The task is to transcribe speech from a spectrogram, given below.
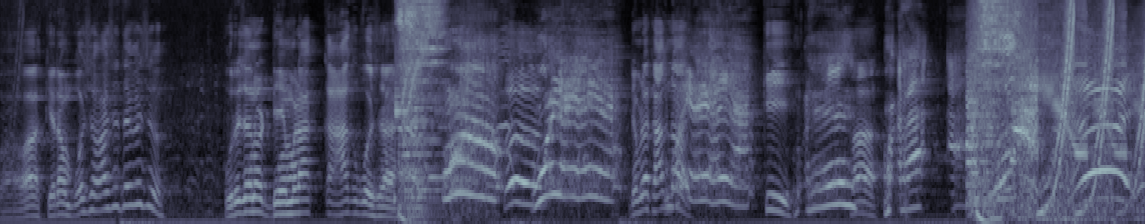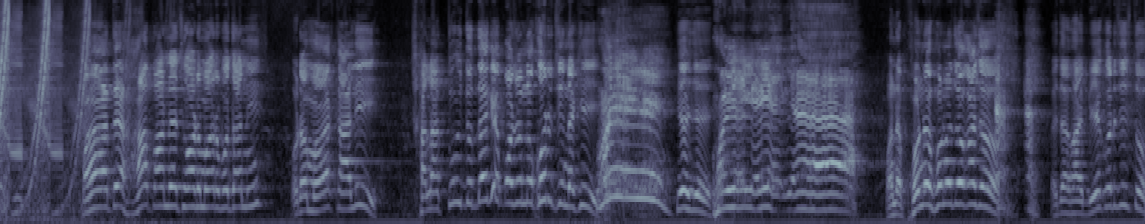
বাবা কেরম বসে আছে দেখেছ? পুরো যেন ডেমড়া কাক বসে আছে। ডেমড়া কাক নয় কি। মাতে হাফ আনে চড় মারবো জানিস ওটা মা কালী। শালা তুই তো দেখে পছন্দ করেছিস নাকি? মানে ফোনে ফোনে যোগাযোগ। এই দেখ ভাই বিয়ে করেছিস তো?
